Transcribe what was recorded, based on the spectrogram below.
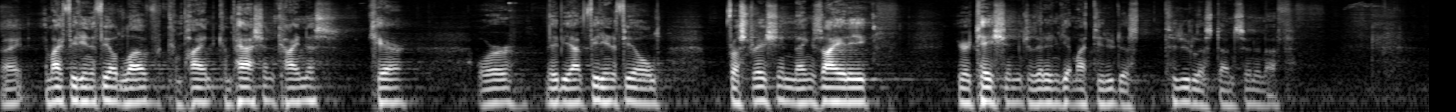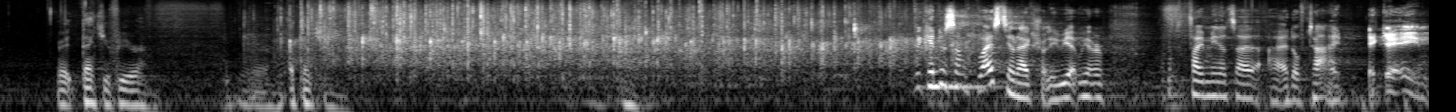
Right? Am I feeding the field love, compassion, kindness, care? Or maybe I'm feeding the field frustration, anxiety, irritation because I didn't get my to-do list, to-do list done soon enough. Great. Thank you for your, your attention. We can do some question actually. We are, we are five minutes ahead of time. Again.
